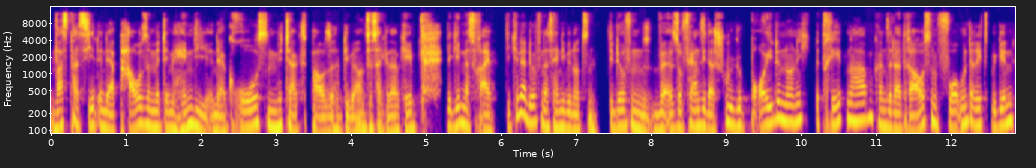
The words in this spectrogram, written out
Was passiert in der Pause mit dem Handy, in der großen Mittagspause, die bei uns ist, ich gesagt, okay, wir geben das frei. Die Kinder dürfen das Handy benutzen. Die dürfen, sofern sie das Schulgebäude noch nicht betreten haben, können sie da draußen vor Unterrichtsbeginn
